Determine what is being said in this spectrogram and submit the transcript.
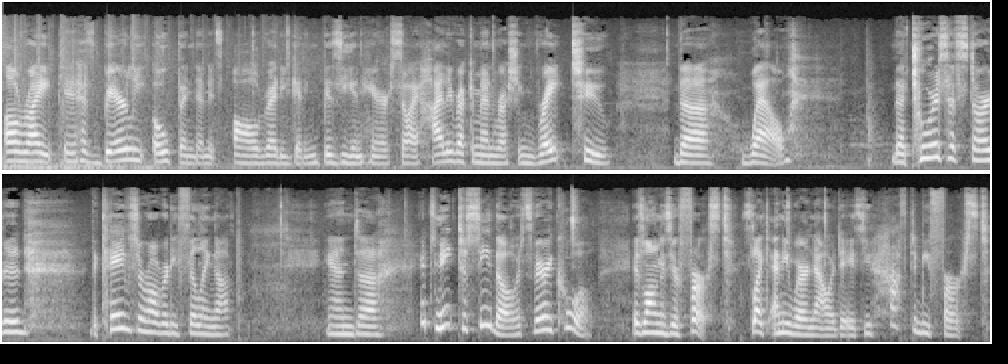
All right, it has barely opened and it's already getting busy in here. So I highly recommend rushing right to the well. The tours have started. The caves are already filling up. And uh, it's neat to see though. It's very cool. As long as you're first. It's like anywhere nowadays. You have to be first.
